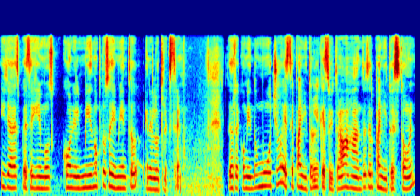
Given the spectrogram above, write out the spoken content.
y ya después seguimos con el mismo procedimiento en el otro extremo. Les recomiendo mucho este pañito en el que estoy trabajando, es el pañito Stone,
